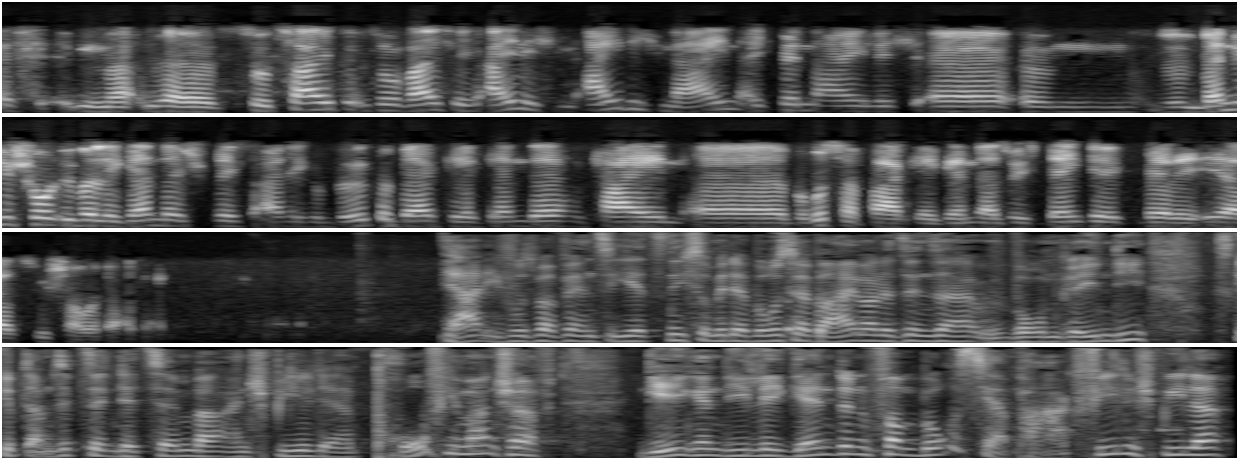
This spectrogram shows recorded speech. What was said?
Äh, zurzeit, so weiß ich eigentlich, eigentlich nein. Ich bin eigentlich, äh, ähm, wenn du schon über Legende sprichst, einige Bökelberg-Legende, kein äh, Borussia Park-Legende. Also ich denke, ich werde eher Zuschauer da sein. Ja, die Fußballfans, die jetzt nicht so mit der Borussia beheimatet sind, sagen, worum reden die? Es gibt am 17. Dezember ein Spiel der Profimannschaft gegen die Legenden vom Borussia Park. Viele Spieler,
